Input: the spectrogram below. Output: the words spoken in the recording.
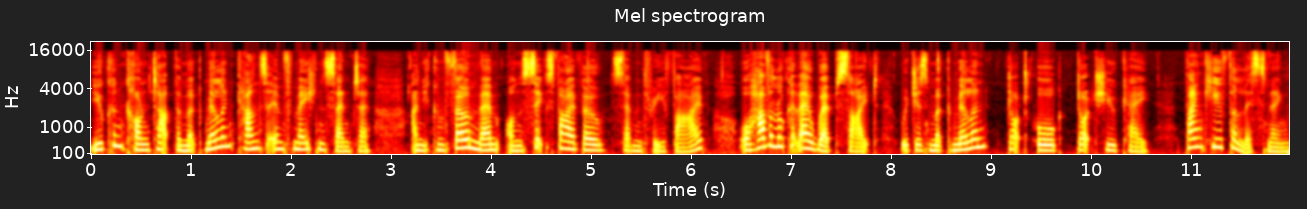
you can contact the Macmillan Cancer Information Centre and you can phone them on 650 735 or have a look at their website, which is macmillan.org.uk. Thank you for listening.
